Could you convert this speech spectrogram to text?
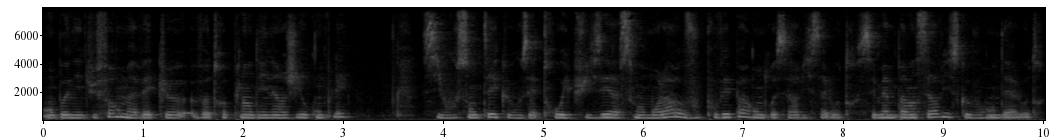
bonne et due forme avec euh, votre plein d'énergie au complet. Si vous sentez que vous êtes trop épuisé à ce moment-là, vous ne pouvez pas rendre service à l'autre. C'est même pas un service que vous rendez à l'autre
